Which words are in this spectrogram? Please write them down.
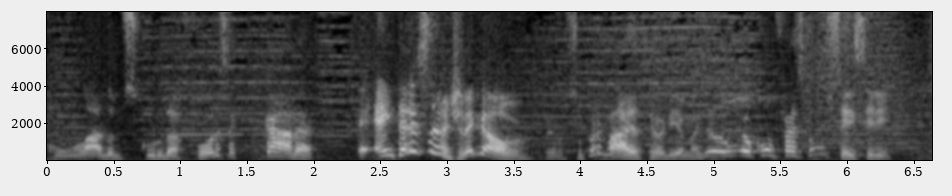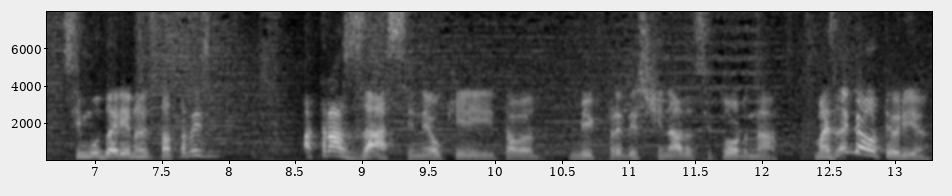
com o lado obscuro da força que, cara, é, é interessante, legal. Super válida a teoria, mas eu, eu confesso que eu não sei se ele se mudaria no resultado. Talvez atrasasse, né, o que ele estava meio que predestinado a se tornar. Mas legal a teoria,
